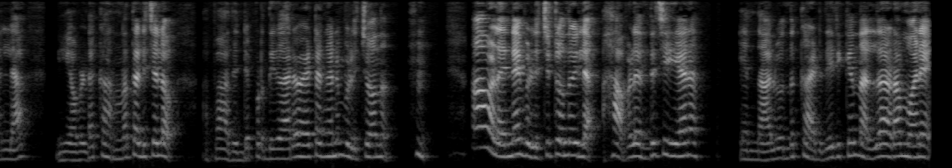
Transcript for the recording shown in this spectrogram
അല്ല നീ അവളുടെ കർണത്തടിച്ചല്ലോ. അപ്പൊ അതിന്റെ പ്രതികാരമായിട്ട് എങ്ങാനും വിളിച്ചോന്ന് അവൾ എന്നെ വിളിച്ചിട്ടൊന്നുമില്ല. അവൾ എന്ത് ചെയ്യാനാ? എന്നാലും ഒന്ന് കരുതിയിരിക്കുന്ന നല്ലതാടാ മോനെ.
